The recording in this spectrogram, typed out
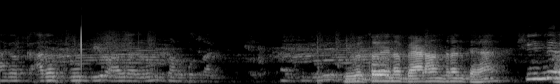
ಆಗ ತಂದು ತಾವೇನೋ ಬೇಡ ಅಂದ್ರಂತೆ. ಹಿಂದಿನ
